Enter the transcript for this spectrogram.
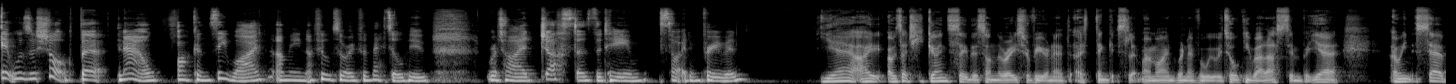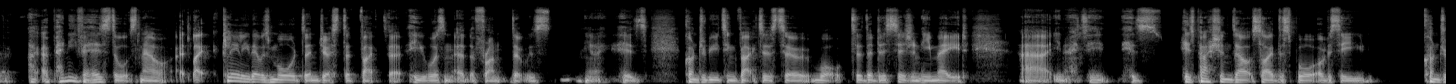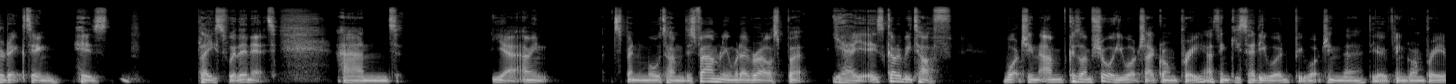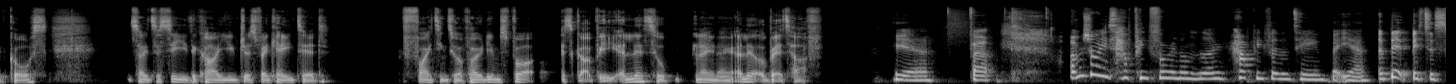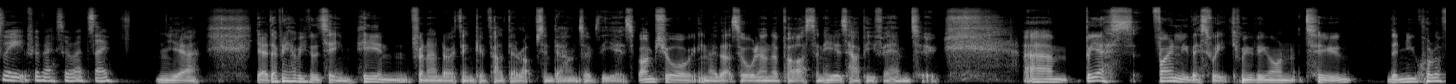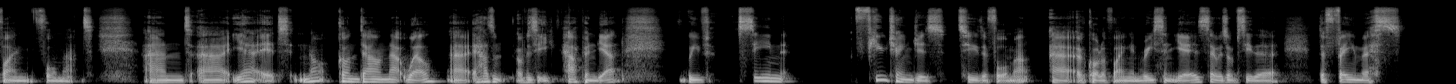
it was a shock, but now I can see why. I mean, I feel sorry for Vettel, who retired just as the team started improving. Yeah, I, I was actually going to say this on the race review, and I, I think it slipped my mind whenever we were talking about Aston. But yeah, I mean, Seb, a penny for his thoughts now. Like, clearly, there was more than just the fact that he wasn't at the front that was, you know, his contributing factors to what to the decision he made. Uh, you know, his his passions outside the sport, obviously contradicting his place within it, and yeah, I mean, spending more time with his family and whatever else. But yeah, it's got to be tough watching that because I'm sure he watched that Grand Prix. I think he said he would be watching the the opening Grand Prix, of course. So to see the car you've just vacated fighting to a podium spot, it's got to be a little, you know, a little bit tough. Yeah, but I'm sure he's happy for Alonso, happy for the team. But yeah, a bit bittersweet for Vettel, I'd say. Yeah, yeah, definitely happy for the team. He and Fernando, I think, have had their ups and downs over the years, but I'm sure you know that's all in the past, and he is happy for him too. Um, but yes, finally this week, moving on to the new qualifying format. And uh, yeah, it's not gone down that well. Uh, it hasn't obviously happened yet. We've seen few changes to the format uh, of qualifying in recent years. There was obviously the the famous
